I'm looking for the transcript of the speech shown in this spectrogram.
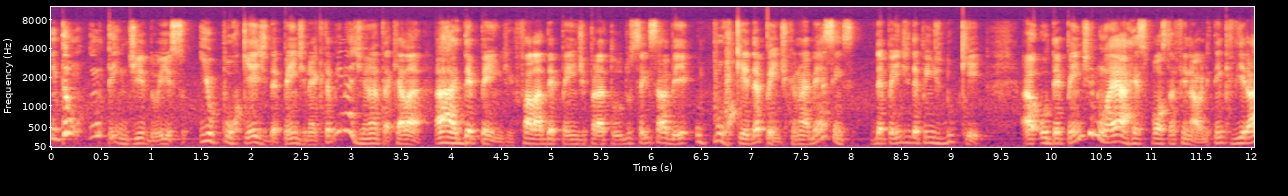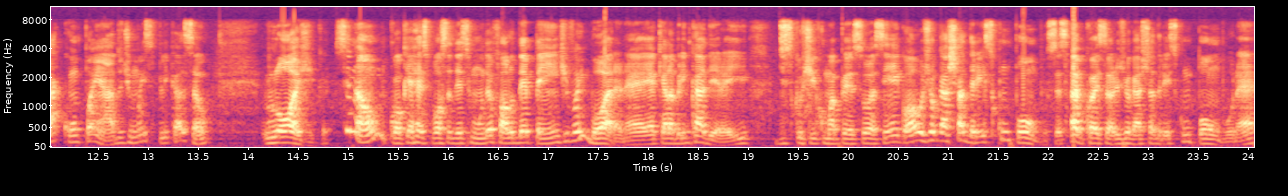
Então, entendido isso, e o porquê de depende, né? Que também não adianta aquela, ah, depende, falar depende para tudo sem saber o porquê depende, que não é bem assim. Depende, depende do quê? Ah, o depende não é a resposta final, ele tem que vir acompanhado de uma explicação lógica. Senão, qualquer resposta desse mundo eu falo depende e vou embora, né? É aquela brincadeira. E discutir com uma pessoa assim é igual jogar xadrez com pombo. Você sabe qual é a história de jogar xadrez com pombo, né?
